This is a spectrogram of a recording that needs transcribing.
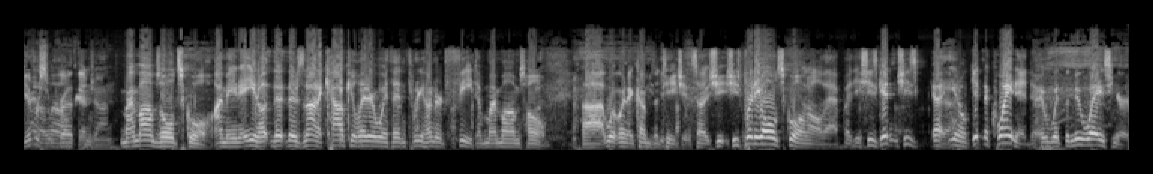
give her some know, credit man. then, Jon. My mom's old school. I mean, you know, th- there's not a calculator within 300 feet of my mom's home uh, when, when it comes to teaching. So she, she's pretty old school and all that. But she's getting she's uh, you know getting acquainted with the new ways here.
